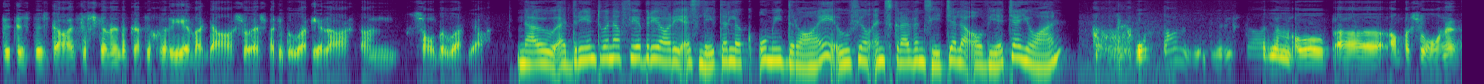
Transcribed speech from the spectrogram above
dit is dus daai verskillende kategorieë wat daar so is wat die beoordelaar dan sal beoordeel Nou 23 eh, Februarie is letterlik om die draai. Hoeveel inskrywings het julle al, weet jy Johan? Ons staan hierdie stadium op uh amper so 100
